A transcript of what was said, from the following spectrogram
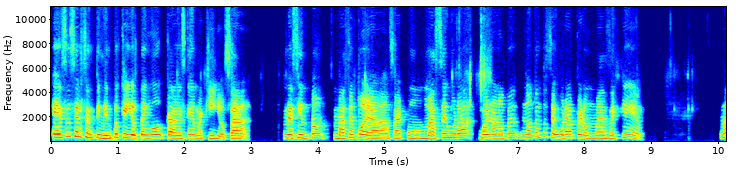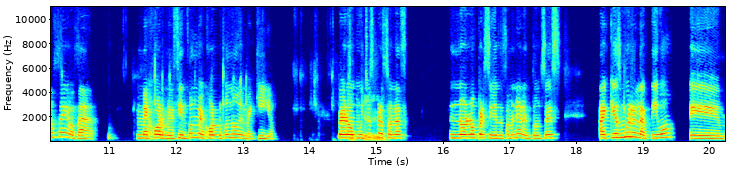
ese es el sentimiento que yo tengo cada vez que me maquillo, o sea, me siento más empoderada, o sea, como más segura, bueno, no, no tanto segura, pero más de que, no sé, o sea, mejor, me siento mejor cuando me maquillo. Pero muchas personas no lo perciben de esa manera, entonces, aquí es muy relativo. Eh,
